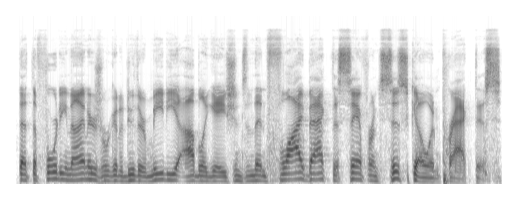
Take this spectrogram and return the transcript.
that the 49ers were going to do their media obligations and then fly back to San Francisco and practice practice.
